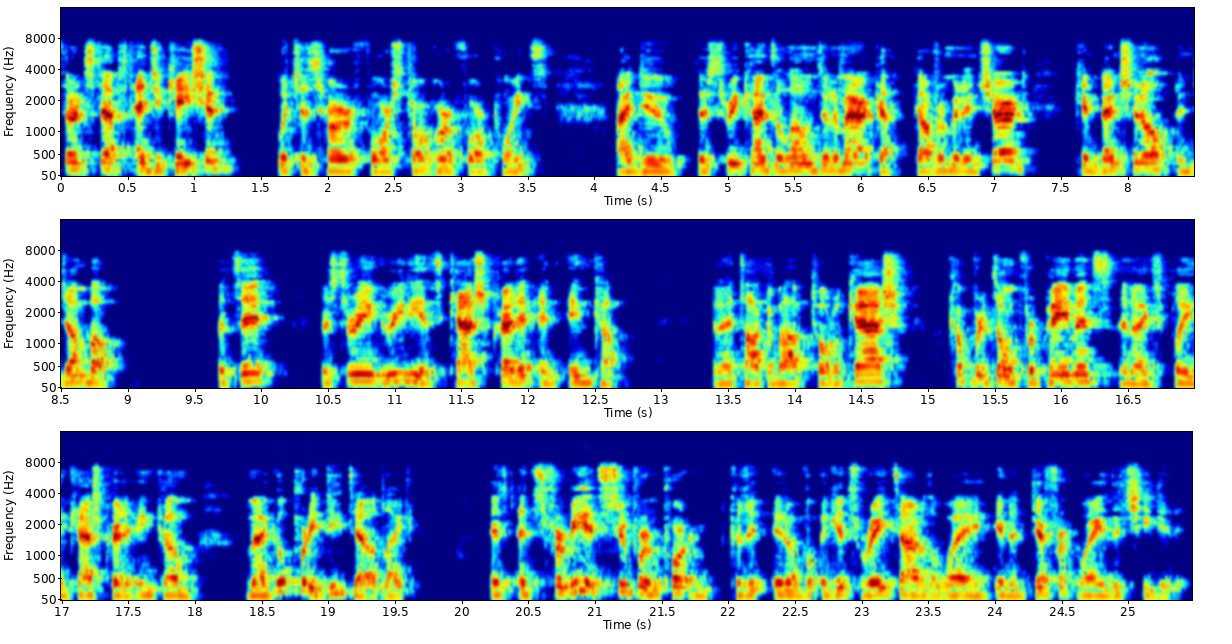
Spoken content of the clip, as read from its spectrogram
third step is education which is her four store her four points i do there's three kinds of loans in america government insured conventional and jumbo that's it there's three ingredients cash credit and income and i talk about total cash comfort zone for payments, and I explain cash credit income. I mean, I go pretty detailed. Like, it's, it's for me, it's super important because it, it it gets rates out of the way in a different way that she did it.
